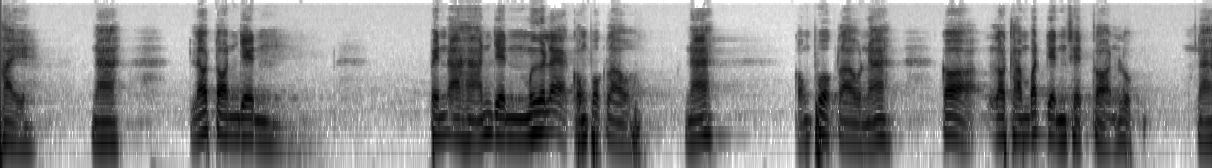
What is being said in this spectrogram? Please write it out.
ภัยนะ แล้วตอนเย็นเป็นอาหารเย็นมื้อแรกของพวกเรานะ ของพวกเรานะ ก็เราทำวัดเย็นเสร็จก่อนลูกนะ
